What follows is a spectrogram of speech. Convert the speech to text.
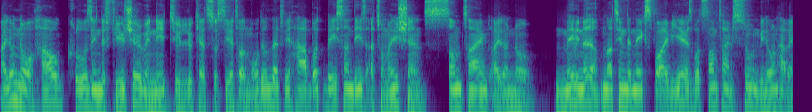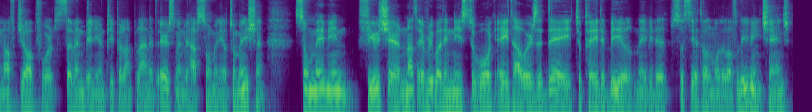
I don't know how close in the future we need to look at societal model that we have, but based on these automations, sometimes I don't know, maybe not, not in the next five years, but sometime soon we don't have enough job for seven billion people on planet Earth when we have so many automation. So maybe in future, not everybody needs to work eight hours a day to pay the bill. Maybe the societal model of living change.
